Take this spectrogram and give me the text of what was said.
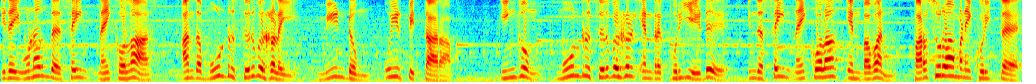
இதை உணர்ந்த செயின்ட் நைக்கோலாஸ் அந்த மூன்று சிறுவர்களை மீண்டும் உயிர்ப்பித்தாராம். இங்கும் மூன்று சிறுவர்கள் என்ற குறியீடு இந்த செயின்ட் நைக்கோலாஸ் என்பவன் பரசுராமனை குறித்த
